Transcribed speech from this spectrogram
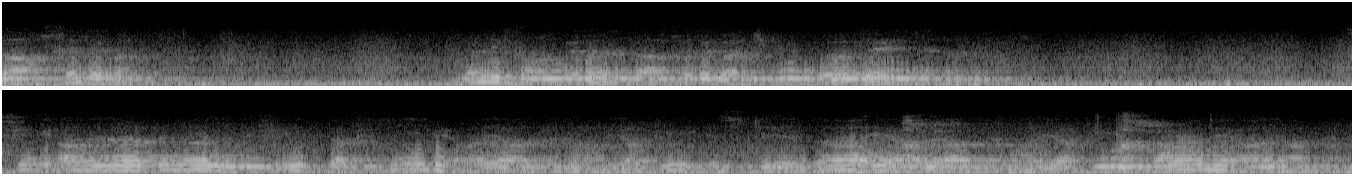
دَاخِلَةً یعنی کاملا داخل برچبی گوزه جنبی فی آیاتنا یعنی فی تکذیب آیاتنا یا فی استهزاء آیاتنا یا فی شان آیاتنا.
